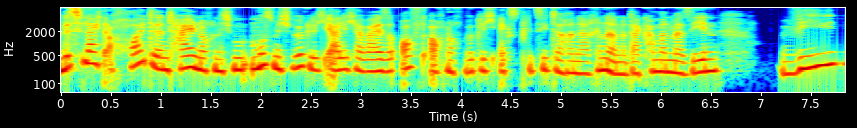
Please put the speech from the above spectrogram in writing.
und ist vielleicht auch heute ein Teil noch, und ich muss mich wirklich ehrlicherweise oft auch noch wirklich explizit daran erinnern. Und da kann man mal sehen, wie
